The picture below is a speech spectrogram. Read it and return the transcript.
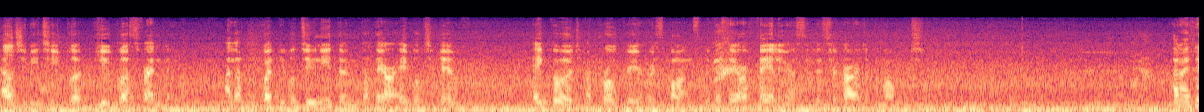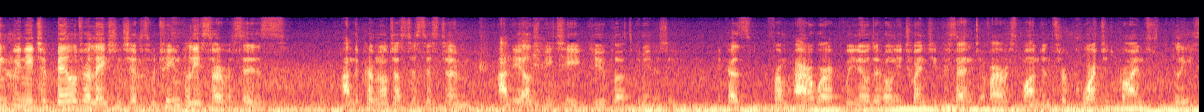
LGBTQ plus friendly and that when people do need them, that they are able to give a good, appropriate response because they are failing us in this regard at the moment. And I think we need to build relationships between police services and the criminal justice system and the LGBTQ plus community. Because from our work, we know that only 20% of our respondents reported crimes to the police,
